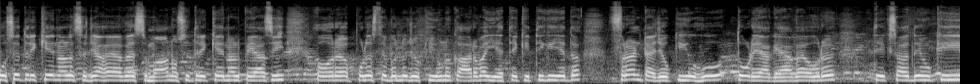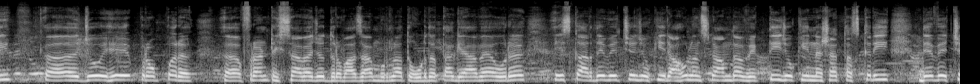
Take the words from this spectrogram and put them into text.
ਉਸੇ ਤਰੀਕੇ ਨਾਲ ਸਜਿਆ ਹੋਇਆ ਵਾ, ਸਮਾਨ ਉਸੇ ਤਰੀਕੇ ਨਾਲ ਪਿਆ ਸੀ ਔਰ ਪੁਲਿਸ ਦੇ ਵੱਲੋਂ ਜੋ ਕਿ ਹੁਣ ਕਾਰਵਾਈ ਇੱਥੇ ਕੀਤੀ ਗਈ ਹੈ ਤਾਂ ਫਰੰਟ ਹੈ ਜੋ ਕਿ ਉਹ ਤੋੜਿਆ ਗਿਆ ਵਾ ਔਰ ਦੇਖ ਸਕਦੇ ਹੋ ਕਿ ਜੋ ਇਹ ਪ੍ਰੋਪਰ ਫਰੰਟ ਹਿੱਸਾ ਵਾ, ਜੋ ਦਰਵਾਜ਼ਾ ਮੁਰਲਾ ਤੋੜ ਦਿੱਤਾ ਗਿਆ ਵਾ ਔਰ ਇਸ ਘਰ ਦੇ ਵਿੱਚ ਜੋ ਕਿ ਰਾਹੁਲ ਹੰਸ ਨਾਮ ਦਾ ਵਿਅਕਤੀ ਜੋ ਕਿ ਨਸ਼ਾ ਤਸਕਰੀ ਦੇ ਵਿੱਚ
